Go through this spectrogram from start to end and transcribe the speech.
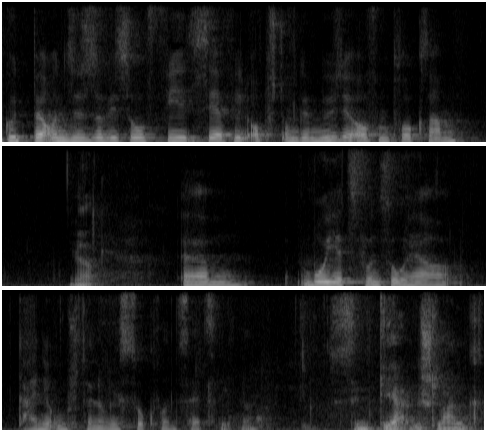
gut, bei uns ist sowieso viel, sehr viel Obst und Gemüse auf dem Programm ja. ähm, wo jetzt von so her keine Umstellung ist, so grundsätzlich. Ne? Sind gärtenschlank,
